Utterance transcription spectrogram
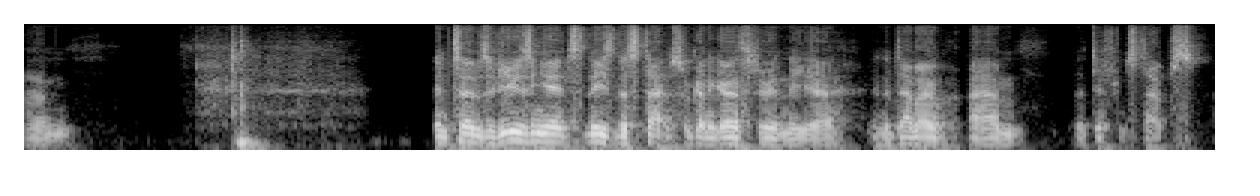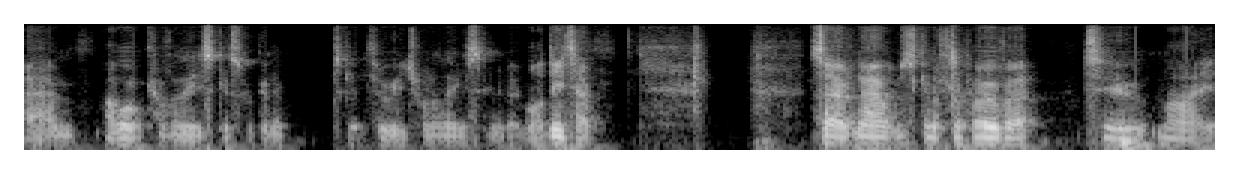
Um, in terms of using it, these are the steps we're going to go through in the uh, in the demo. Um, the different steps. Um, I won't cover these because we're going to skip through each one of these in a bit more detail. So now I'm just going to flip over to my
